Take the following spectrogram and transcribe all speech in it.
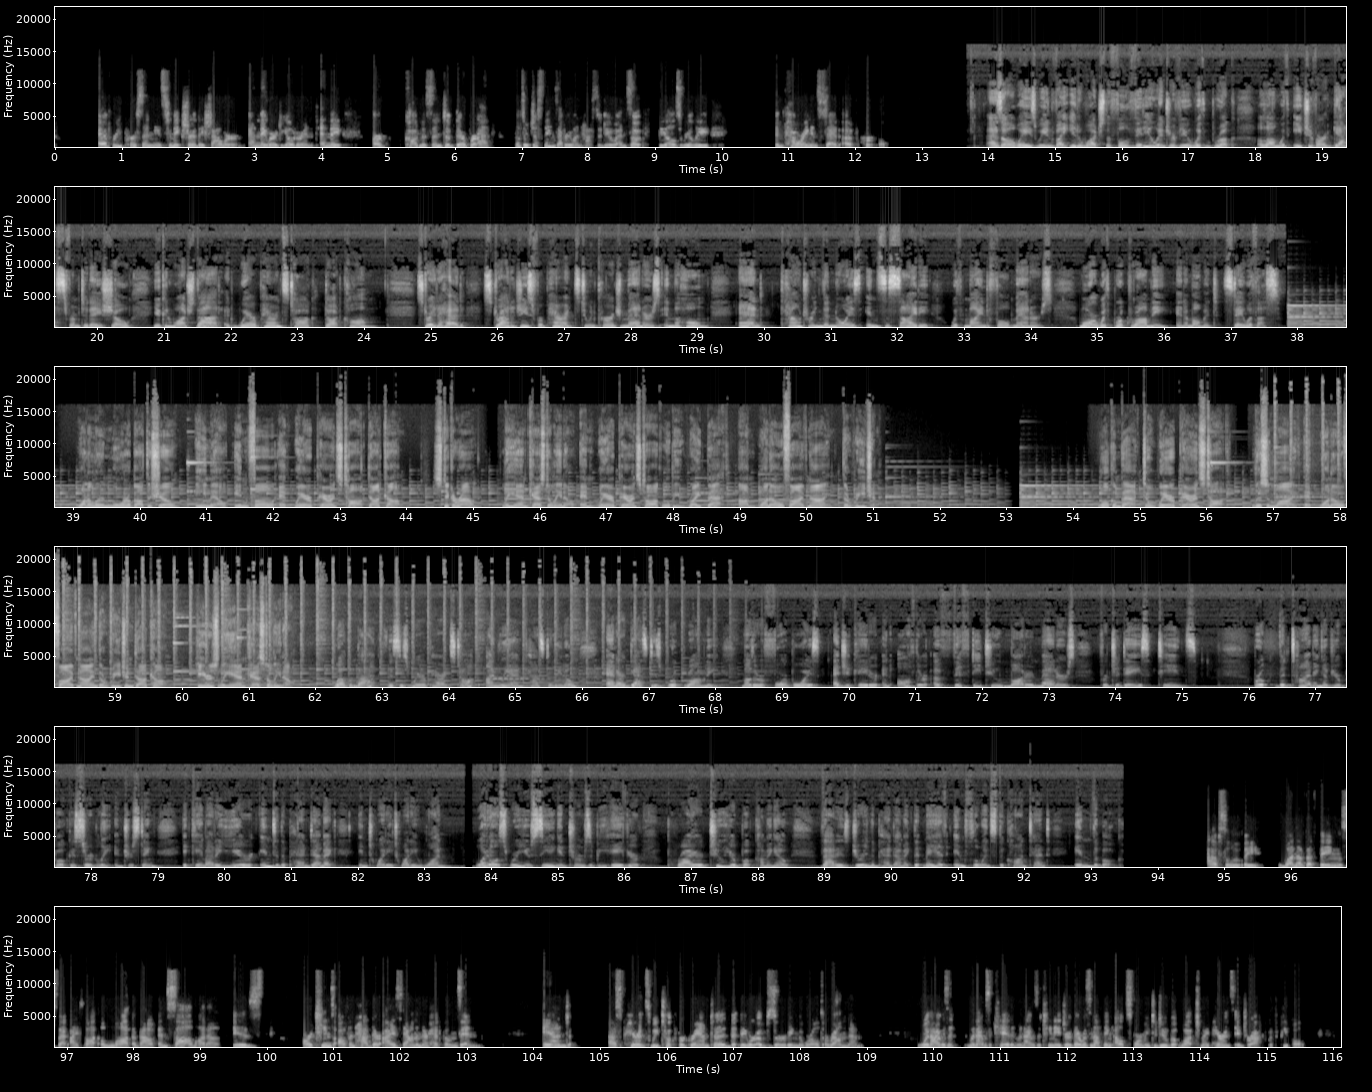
every person needs to make sure they shower and they wear deodorant and they are cognizant of their breath. Those are just things everyone has to do. And so it feels really empowering instead of hurtful. As always, we invite you to watch the full video interview with Brooke along with each of our guests from today's show. You can watch that at whereparentstalk.com. Straight ahead, strategies for parents to encourage manners in the home and countering the noise in society with mindful manners. More with Brooke Romney in a moment. Stay with us. Want to learn more about the show? Email info at whereparentstalk.com. Stick around. Leanne Castellino and Where Parents Talk will be right back on 1059 The Region. Welcome back to Where Parents Talk. Listen live at 1059theregion.com. Here's Leanne Castellino. Welcome back. This is Where Parents Talk. I'm Leanne Castellino, and our guest is Brooke Romney, mother of four boys, educator, and author of 52 Modern Manners for Today's Teens. Brooke, the timing of your book is certainly interesting. It came out a year into the pandemic in 2021. What else were you seeing in terms of behavior prior to your book coming out that is during the pandemic that may have influenced the content in the book? Absolutely. One of the things that I thought a lot about and saw a lot of is our teens often had their eyes down and their headphones in. And as parents, we took for granted that they were observing the world around them. When I was a when I was a kid and when I was a teenager, there was nothing else for me to do but watch my parents interact with people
